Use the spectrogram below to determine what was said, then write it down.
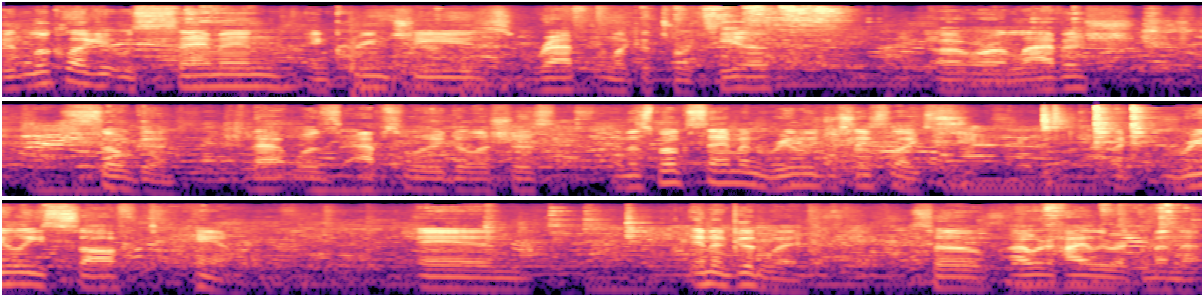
it looked like it was salmon and cream cheese wrapped in like a tortilla uh, or a lavash. So good. That was absolutely delicious. And the smoked salmon really just tastes like like really soft ham, and in a good way. So I would highly recommend that.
